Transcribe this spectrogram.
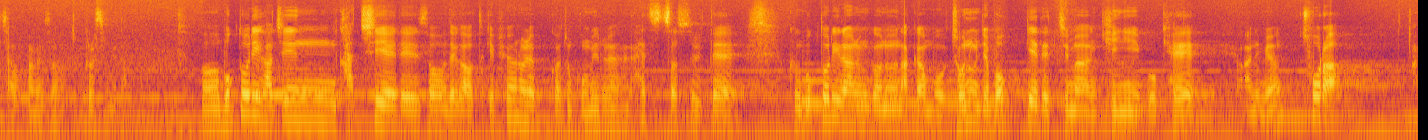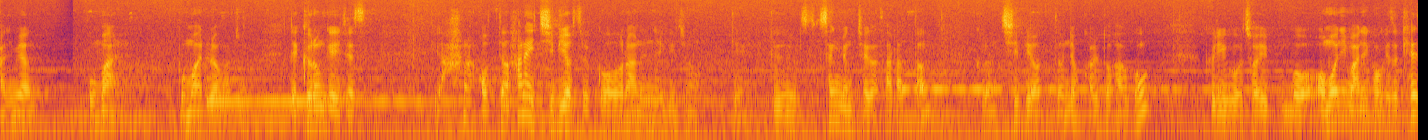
작업하면서 좀 그렇습니다. 어, 목돌이 가진 가치에 대해서 내가 어떻게 표현을 해볼까 좀 고민을 했었을 때 그 목돌이라는 거는 아까 뭐 저는 이제 먹게 됐지만 기니 뭐 개 아니면 소라 아니면 보말 보말이라고 하죠. 근데 그런 게 이제 하나 어떤 하나의 집이었을 거라는 얘기죠. 있게 그 생명체가 살았던 그런 집의 어떤 역할도 하고 그리고 저희 뭐 어머니 많이 거기서 캐,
